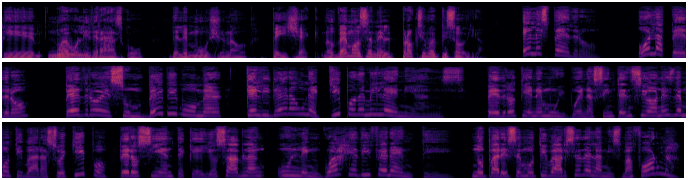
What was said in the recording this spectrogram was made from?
eh, nuevo liderazgo del Emotional Paycheck. Nos vemos en el próximo episodio. Él es Pedro. Hola Pedro. Pedro es un baby boomer que lidera un equipo de millennials. Pedro tiene muy buenas intenciones de motivar a su equipo, pero siente que ellos hablan un lenguaje diferente. No parece motivarse de la misma forma.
